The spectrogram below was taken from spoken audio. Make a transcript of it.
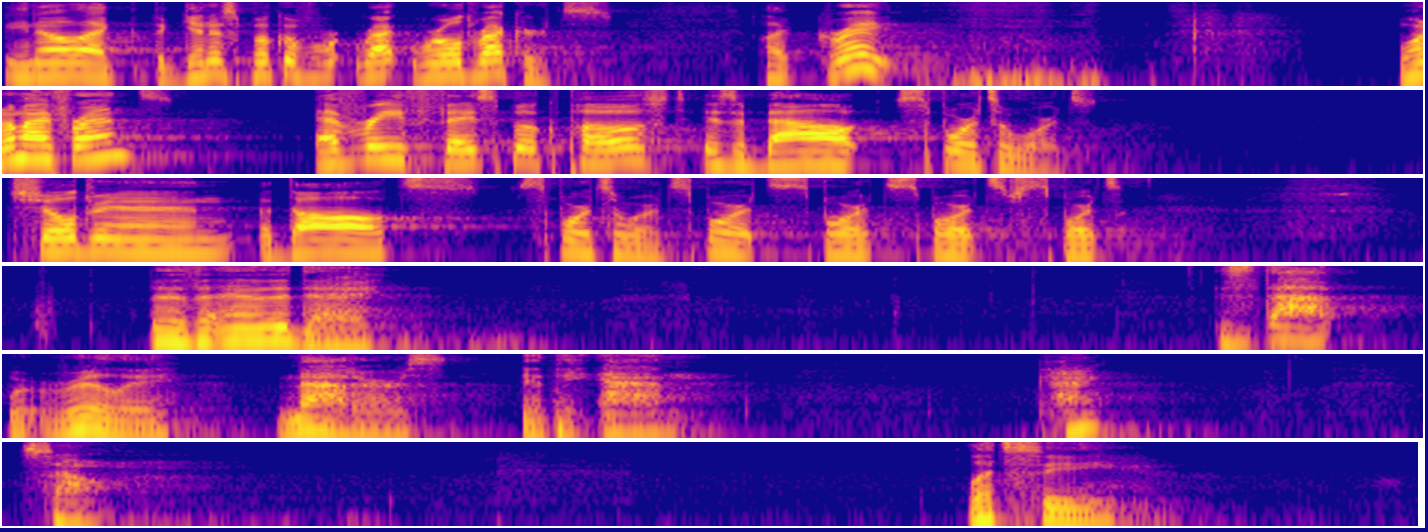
you know, like the Guinness Book of World Records. Like, great. One of my friends, every Facebook post is about sports awards. Children, adults, sports awards, sports, sports, sports, sports. But at the end of the day, is that what really matters in the end? Okay? So, let's see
